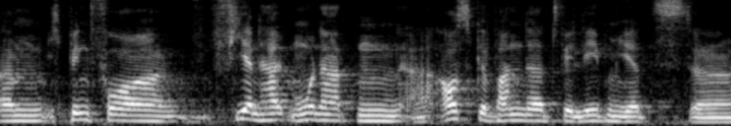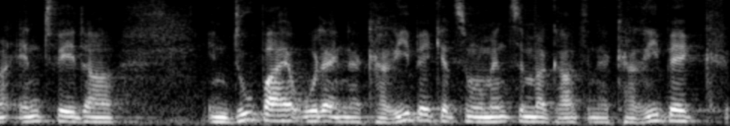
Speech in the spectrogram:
Ähm, ich bin vor viereinhalb Monaten äh, ausgewandert. Wir leben jetzt äh, entweder in Dubai oder in der Karibik. Jetzt im Moment sind wir gerade in der Karibik.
